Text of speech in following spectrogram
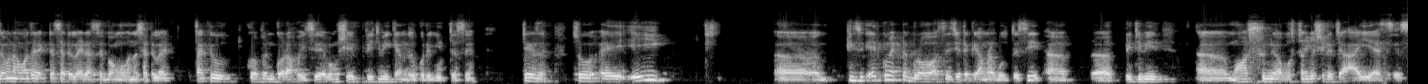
যেমন আমাদের একটা স্যাটেলাইট আছে বঙ্গবন্ধু স্যাটেলাইট তাকে উৎক্ষেপণ করা হয়েছে এবং সেই পৃথিবী কেন্দ্র করে ঘুরতেছে। ঠিক আছে? তো এই এরকম একটা গ্রহ আছে যেটাকে আমরা বলতেছি পৃথিবীর মহাশূন্যে অবস্থান করে, সেটা হচ্ছে ISS.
